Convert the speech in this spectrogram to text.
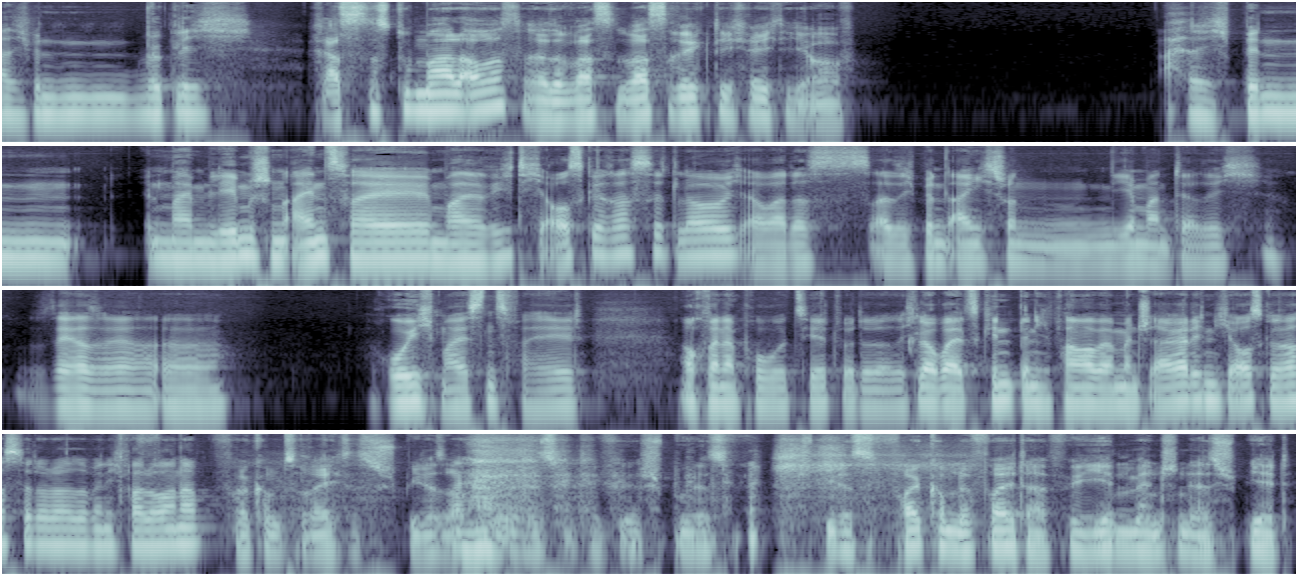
Also ich bin wirklich Rastest du mal aus? Also was, was regt dich richtig auf? Also ich bin in meinem Leben schon ein, zwei Mal richtig ausgerastet, glaube ich, aber das, also ich bin eigentlich schon jemand, der sich sehr, sehr äh, ruhig meistens verhält, auch wenn er provoziert wird. Ich glaube, als Kind bin ich ein paar Mal bei Mensch ärger dich nicht ausgerastet oder so, wenn ich verloren habe. Vollkommen zu Recht. Das Spiel ist auch das Spiel ist, Spiel ist vollkommene Folter für jeden Menschen, der es spielt.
